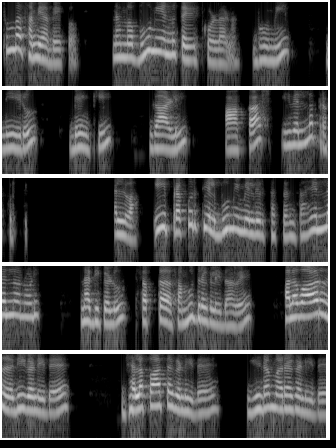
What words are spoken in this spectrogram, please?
ತುಂಬಾ ಸಮಯ ಬೇಕು. ನಮ್ಮ ಭೂಮಿಯನ್ನು ತೆಗೆದುಕೊಳ್ಳೋಣ. ಭೂಮಿ, ನೀರು, ಬೆಂಕಿ, ಗಾಳಿ, ಆಕಾಶ್ ಇವೆಲ್ಲ ಪ್ರಕೃತಿ. ಅಲ್ವಾ? ಈ ಪ್ರಕೃತಿಯಲ್ಲಿ ಭೂಮಿ ಮೇಲೆ ಇರ್ತಕ್ಕಂತ ಎಲ್ಲೆಲ್ಲ ನೋಡಿ. ನದಿಗಳು, ಸಪ್ತ ಸಮುದ್ರಗಳಿದಾವೆ. ಹಲವಾರು ನದಿಗಳಿದೆ, ಜಲಪಾತಗಳಿದೆ ಗಿಡ ಮರಗಳಿದೆ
